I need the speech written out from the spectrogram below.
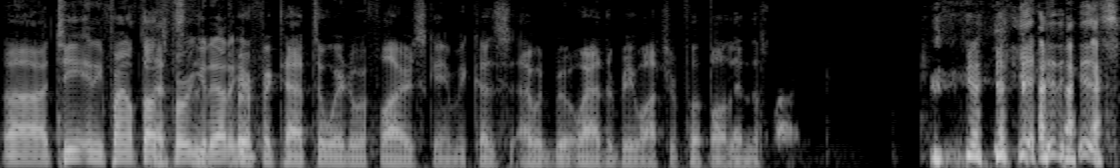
Uh, T, any final thoughts That's before we get out of here? Perfect hat to wear to a Flyers game because I would rather be watching football than the Flyers. yeah, it is.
